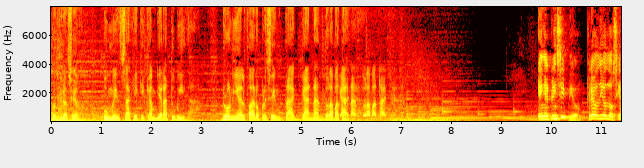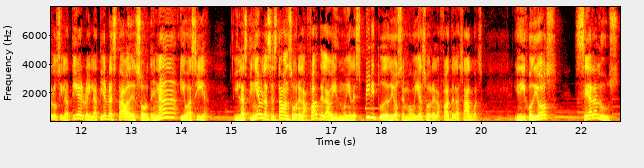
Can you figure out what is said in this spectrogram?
continuación, un mensaje que cambiará tu vida. Ronnie Alfaro presenta Ganando la batalla. Ganando la batalla. En el principio, creó Dios los cielos y la tierra, y la tierra estaba desordenada y vacía, y las tinieblas estaban sobre la faz del abismo, y el Espíritu de Dios se movía sobre la faz de las aguas. Y dijo Dios, sea la luz,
